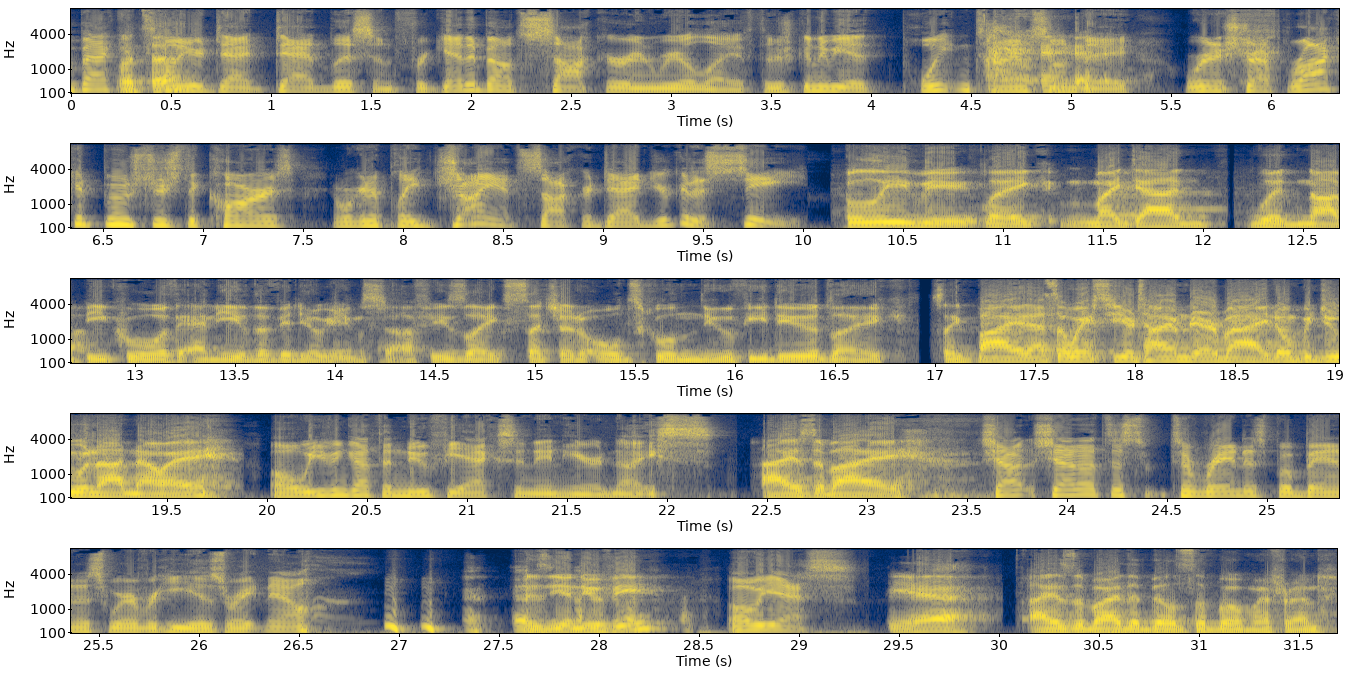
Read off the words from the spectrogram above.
back What's and tell that? your dad, Dad, listen, forget about soccer in real life. There's going to be a point in time someday we're going to strap rocket boosters to cars and we're going to play giant soccer, Dad. You're going to see. Believe me, like my dad would not be cool with any of the video game stuff. He's like such an old school newfie dude. Like it's like, bye, that's a waste of your time there, bye. Don't be doing that now, eh? Oh, we even got the newfie accent in here. Nice. Eyes to bye. Shout shout out to to Randus Bobanus wherever he is right now. is he a newfie? Oh yes. Yeah. I is the buy that builds the boat, my friend.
